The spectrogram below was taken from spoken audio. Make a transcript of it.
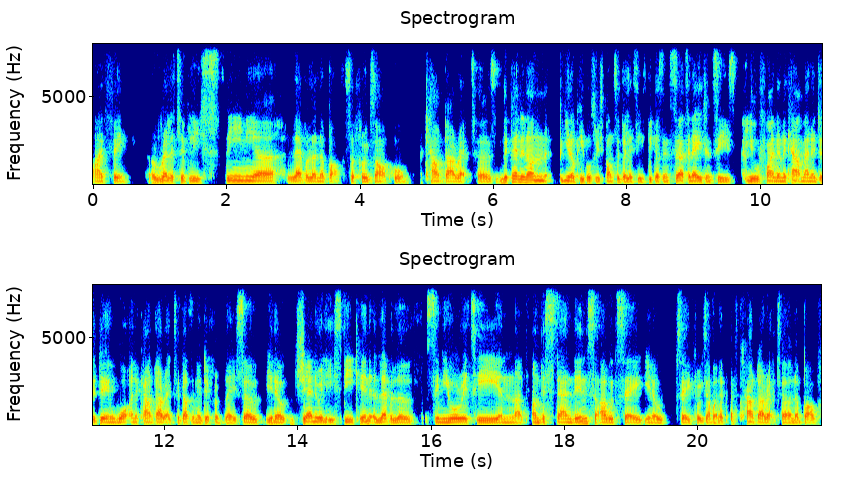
I think a relatively senior level and above. So, for example, account directors, depending on you know people's responsibilities, because in certain agencies you'll find an account manager doing what an account director does in a different place. So, you know, generally speaking, a level of seniority and like understanding. So, I would say, you know, say for example, an account director and above.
